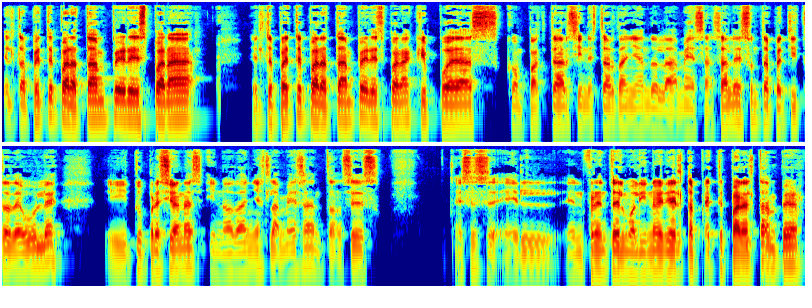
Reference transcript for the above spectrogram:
El tapete para tamper es para el tapete para tamper es para que puedas compactar sin estar dañando la mesa. Sale es un tapetito de hule y tú presionas y no dañas la mesa. Entonces, ese es el enfrente del molino iría el tapete para el tamper.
